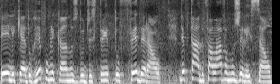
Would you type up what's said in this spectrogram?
ele que é do Republicanos do Distrito Federal. Deputado, falávamos de eleição.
